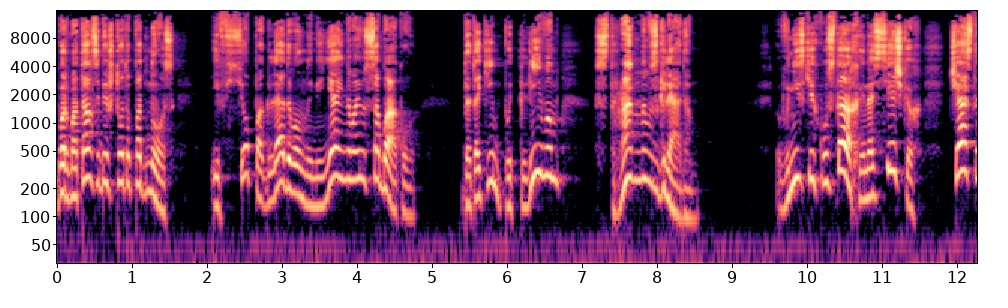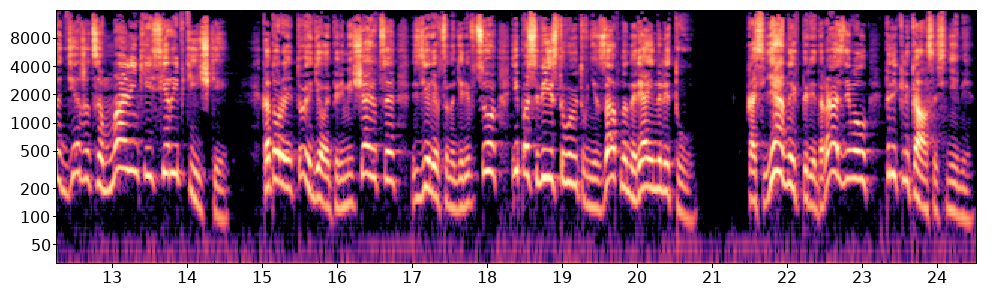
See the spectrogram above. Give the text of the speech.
бормотал себе что-то под нос и все поглядывал на меня и на мою собаку, да таким пытливым, странным взглядом. В низких кустах и на сечках часто держатся маленькие серые птички — которые то и дело перемещаются с деревца на деревцо и посвистывают, внезапно ныряя на лету. Касьян их передразнивал, перекликался с ними.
